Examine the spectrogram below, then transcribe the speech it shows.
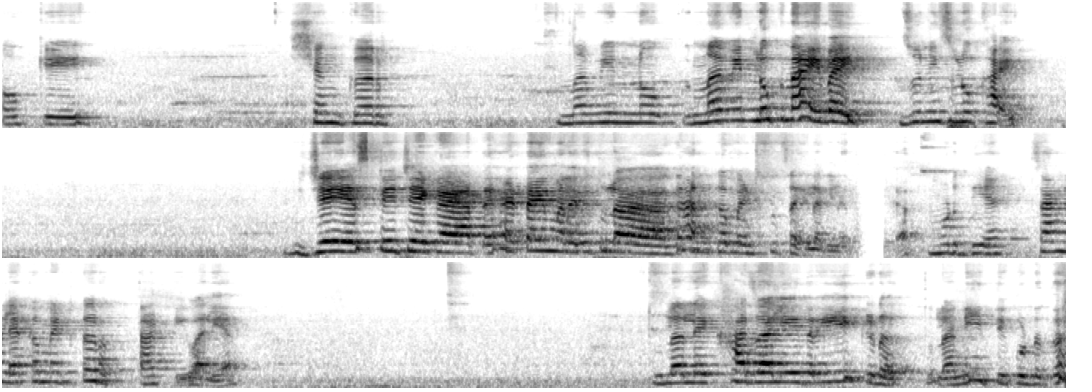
ओके शंकर. नवीन लुक नवीन लुक नाही बाई जुनीच लुक आहे. जे एस चे काय आता ह्या टायमाला मी तुला घाण कमेंट सुचायला लागल्या का मुडद्या चांगल्या कमेंट कर ताटीवाल्या. तुला लय खाजाली तर इकडं तुला नेते कुठं तर.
